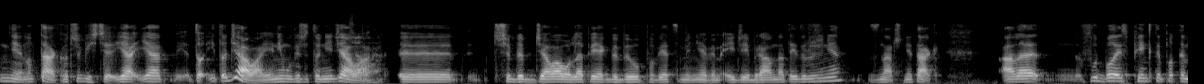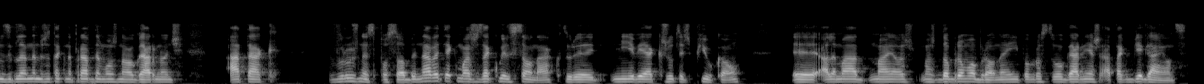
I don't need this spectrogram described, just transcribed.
Nie, no tak, oczywiście. Ja, ja, to, I to działa. Ja nie mówię, że to nie działa. działa. Y, czy by działało lepiej, jakby był, powiedzmy, nie wiem, AJ Brown na tej drużynie? Znacznie tak. Ale futbol jest piękny pod tym względem, że tak naprawdę można ogarnąć atak w różne sposoby. Nawet jak masz Zach Wilsona, który nie wie, jak rzucać piłką, y, ale ma, masz, masz dobrą obronę i po prostu ogarniasz atak biegając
